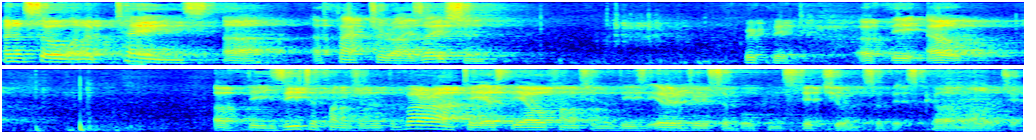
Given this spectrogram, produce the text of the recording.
And so one obtains uh, a factorization quickly of the L of the zeta function of the variety as the L function of these irreducible constituents of its cohomology.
